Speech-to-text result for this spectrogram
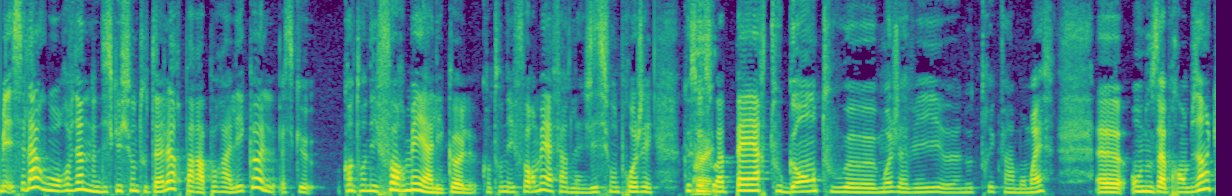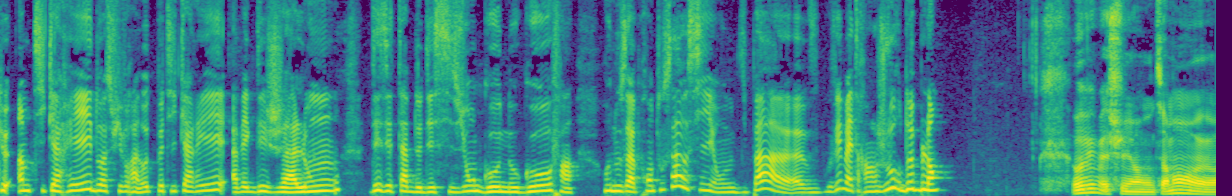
Mais c'est là où on revient de notre discussion tout à l'heure par rapport à l'école. Parce que quand on est formé à l'école, quand on est formé à faire de la gestion de projet, que ce soit PERT ou Gantt ou euh, moi j'avais euh, un autre truc, enfin bon bref, euh, on nous apprend bien qu'un petit carré doit suivre un autre petit carré avec des jalons, des étapes de décision, go, no go, enfin on nous apprend tout ça aussi, on ne nous dit pas vous pouvez mettre un jour de blanc. Oui, mais je suis entièrement,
